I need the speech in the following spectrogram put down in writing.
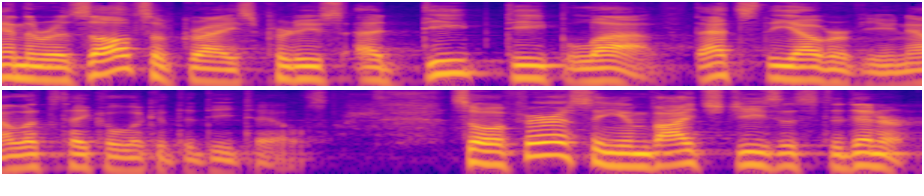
And the results of grace produce a deep, deep love. That's the overview. Now let's take a look at the details. So a Pharisee invites Jesus to dinner.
